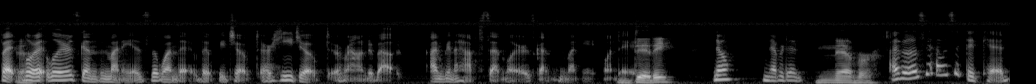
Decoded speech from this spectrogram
But Yeah. law- lawyers, guns, and money is the one that, that we joked, or he joked around about. I'm going to have to send lawyers, guns, and money one day. Did he? No, never did. Never. I was I was a good kid.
